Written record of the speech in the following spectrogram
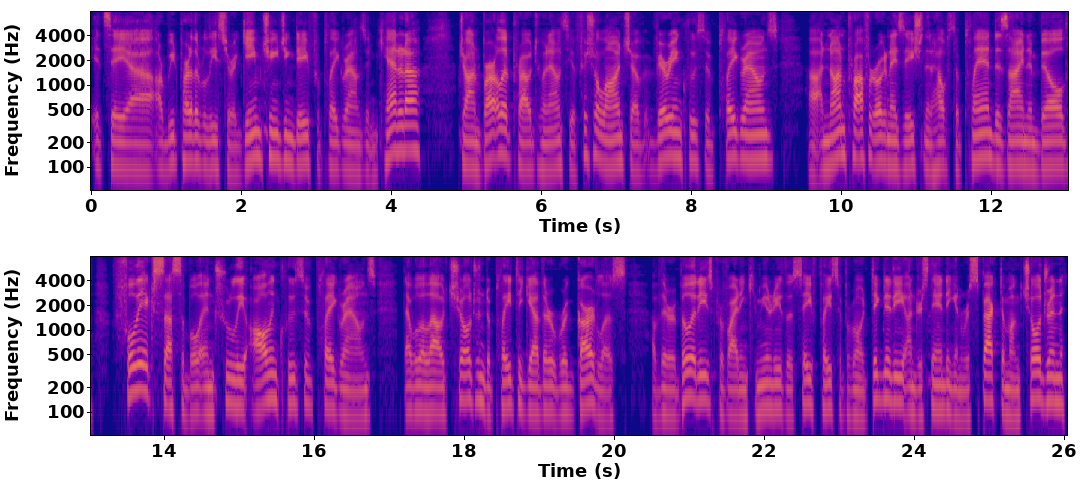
It's a, uh, I'll read part of the release here, a game changing day for playgrounds in Canada. John Bartlett, proud to announce the official launch of Very Inclusive Playgrounds, uh, a nonprofit organization that helps to plan, design, and build fully accessible and truly all inclusive playgrounds that will allow children to play together regardless of their abilities, providing communities with a safe place to promote dignity, understanding, and respect among children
